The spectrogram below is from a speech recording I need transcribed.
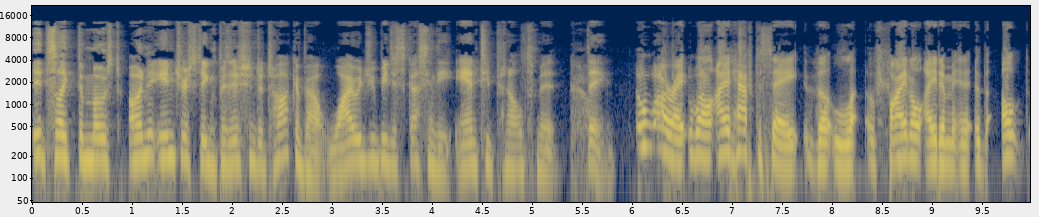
it's like the most uninteresting position to talk about. Why would you be discussing the anti-penultimate thing? Oh, all right. Well, I'd have to say the l- final item, the, ult,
